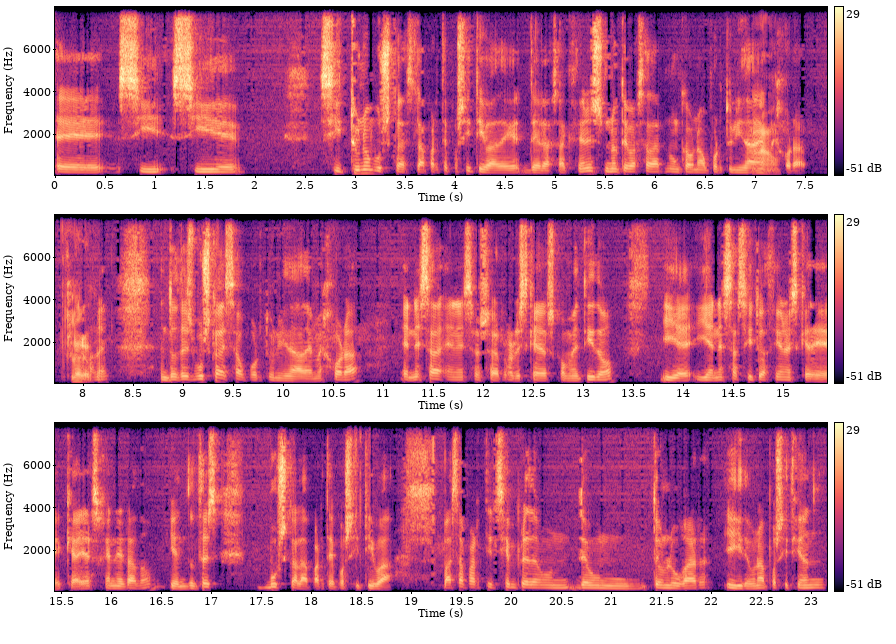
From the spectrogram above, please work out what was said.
eh, si, si si tú no buscas la parte positiva de, las acciones, no te vas a dar nunca una oportunidad de mejorar. Entonces busca esa oportunidad de mejora en, esa, en esos errores que hayas cometido y, en esas situaciones que, hayas generado y entonces busca la parte positiva. Vas a partir siempre de un, de, un, de un lugar y de una posición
